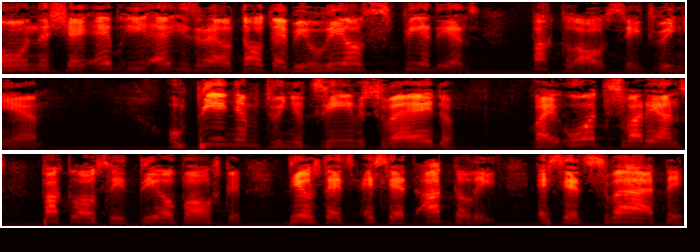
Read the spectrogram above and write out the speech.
Un šai e, e, Izraēla tautai bija liels spiediens paklausīt viņiem un pieņemt viņu dzīves veidu. Vai otrs variants - paklausīt Dievu baušļiem. Dievs teica, esiet atdalīti, esiet svēti,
